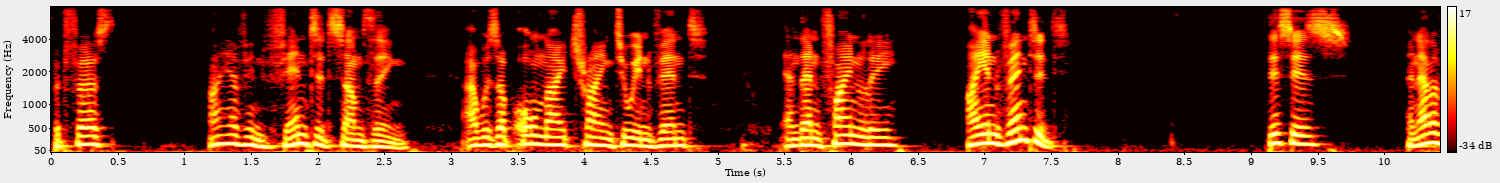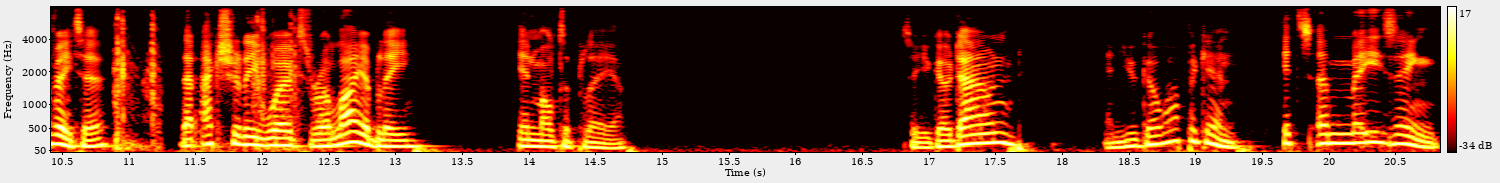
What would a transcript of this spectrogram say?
But first, I have invented something. I was up all night trying to invent, and then finally, I invented. This is an elevator that actually works reliably in multiplayer. So you go down and you go up again. It's amazing.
